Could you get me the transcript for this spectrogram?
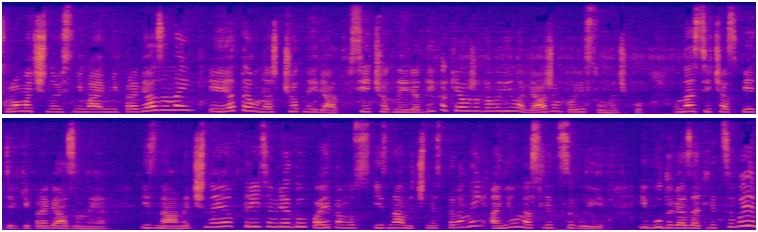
Кромочную снимаем не провязанной. И это у нас четный ряд. Все четные ряды, как я уже говорила, вяжем по рисунку. У нас сейчас петельки провязанные изнаночные в третьем ряду, поэтому с изнаночной стороны они у нас лицевые. И буду вязать лицевые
